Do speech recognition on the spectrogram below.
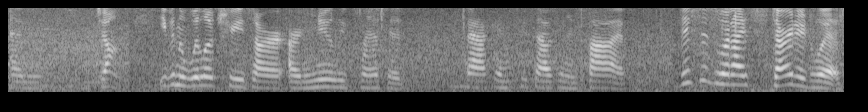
and junk. Even the willow trees are, are newly planted back in 2005. This is what I started with.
